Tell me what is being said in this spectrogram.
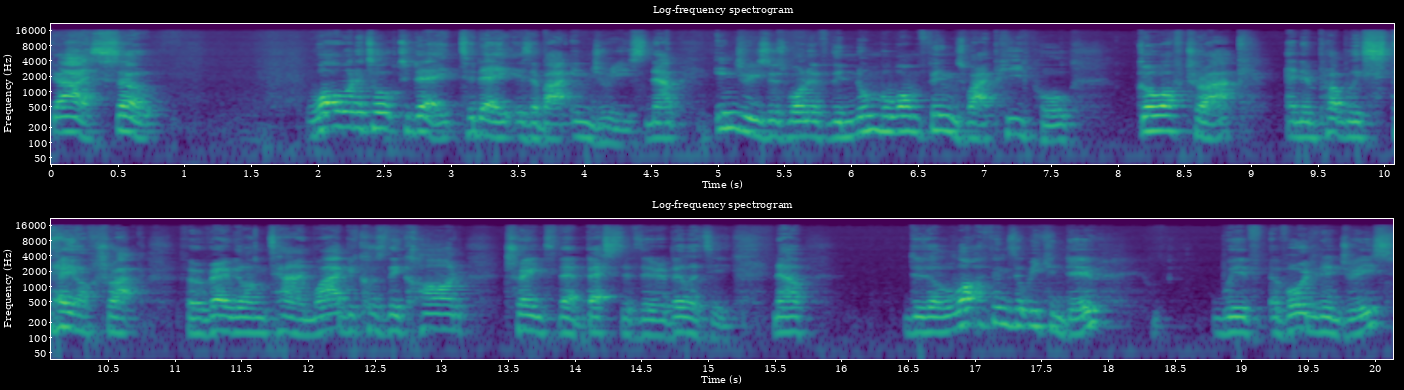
Guys, so what I want to talk today today is about injuries. Now, injuries is one of the number one things why people go off track and then probably stay off track for a very long time. Why? Because they can't train to their best of their ability. Now, there's a lot of things that we can do with avoiding injuries.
